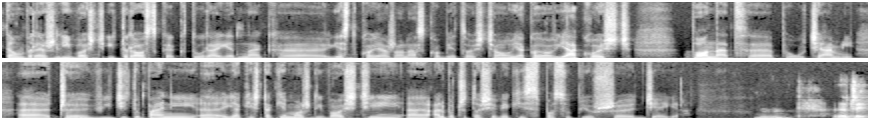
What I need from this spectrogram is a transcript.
tę wrażliwość i troskę, która jednak e, jest kojarzona z kobiecością, jako jakość ponad e, płciami. E, czy mhm. widzi tu Pani jakieś takie możliwości, albo czy to się w jakiś sposób już dzieje? Znaczy,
